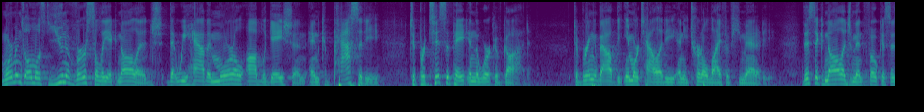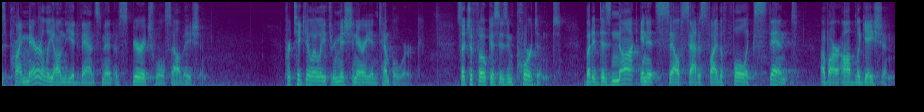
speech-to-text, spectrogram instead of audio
Mormons almost universally acknowledge that we have a moral obligation and capacity to participate in the work of God to bring about the immortality and eternal life of humanity. This acknowledgement focuses primarily on the advancement of spiritual salvation, particularly through missionary and temple work. Such a focus is important, but it does not in itself satisfy the full extent of our obligation,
